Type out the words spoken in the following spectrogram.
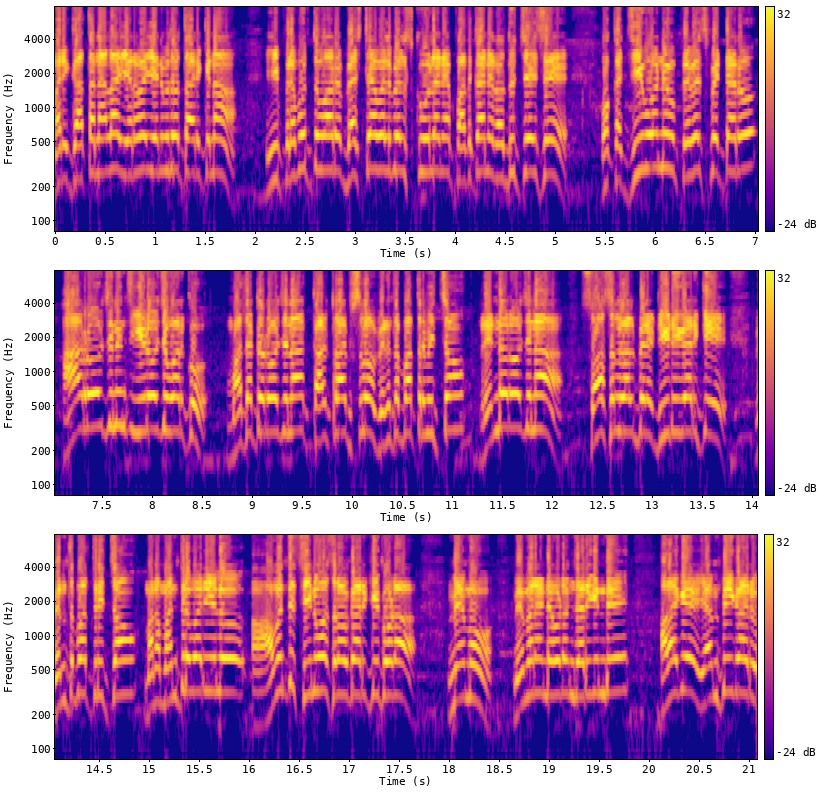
మరి గత నెల ఇరవై ఎనిమిదో తారీఖున ఈ ప్రభుత్వం వారు బెస్ట్ అవైలబుల్ స్కూల్ అనే పథకాన్ని రద్దు చేసి ఒక జీవోను ప్రవేశపెట్టారు. ఆ రోజు నుంచి ఈ రోజు వరకు మొదటి రోజున కలెక్టర్ ఆఫీస్లో వినతపత్రం ఇచ్చాం. రెండో రోజున సోషల్ వెల్ఫేర్ డీడీ గారికి వినతపత్రం ఇచ్చాం. మన మంత్రివర్యులు అవంతి శ్రీనివాసరావు గారికి కూడా మేము మెమరాండ్ ఇవ్వడం జరిగింది. అలాగే ఎంపీ గారు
